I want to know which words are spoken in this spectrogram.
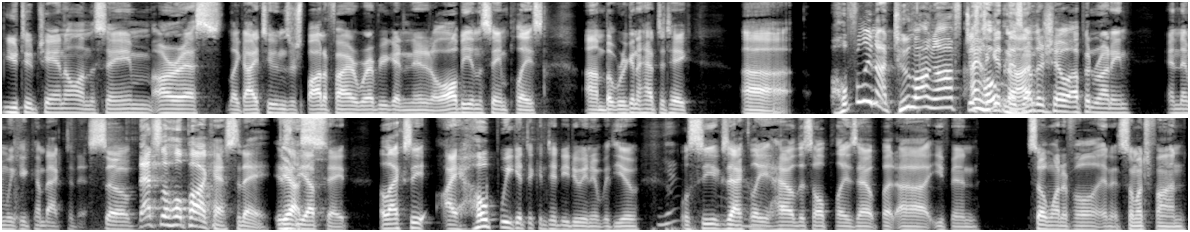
YouTube channel, on the same RS, like iTunes or Spotify or wherever you're getting it. It'll all be in the same place. Um, but we're going to have to take, uh, hopefully not too long off, just I to hope get this other show up and running, and then we can come back to this. So that's the whole podcast today. Is Yes. the update. Alexi, I hope we get to continue doing it with you. Yeah. We'll see exactly how this all plays out. But uh, you've been so wonderful and it's so much fun.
